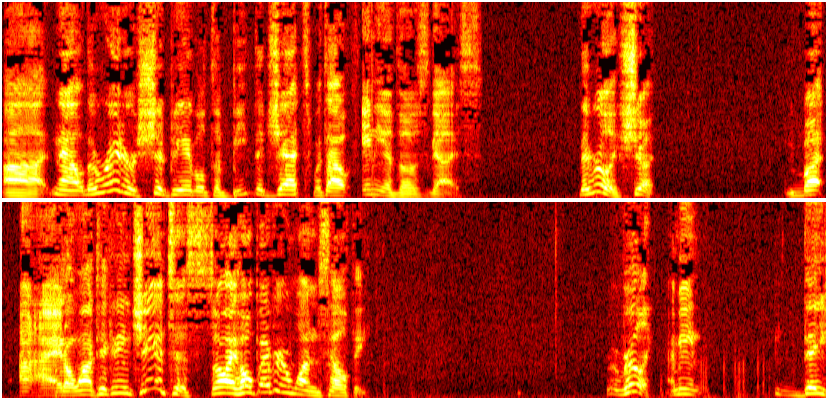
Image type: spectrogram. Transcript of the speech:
Uh, now, the Raiders should be able to beat the Jets without any of those guys. They really should. But I don't want to take any chances, so I hope everyone's healthy. Really, I mean, they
